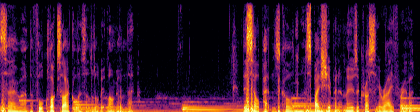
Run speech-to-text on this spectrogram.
so uh, the full clock cycle is a little bit longer than that. This cell pattern is called a spaceship and it moves across the array forever.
